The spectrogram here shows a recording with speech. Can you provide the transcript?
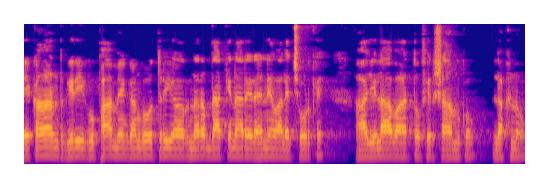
एकांत गिरी गुफा में गंगोत्री और नर्मदा किनारे रहने वाले छोड़ के आज इलाहाबाद तो फिर शाम को लखनऊ।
